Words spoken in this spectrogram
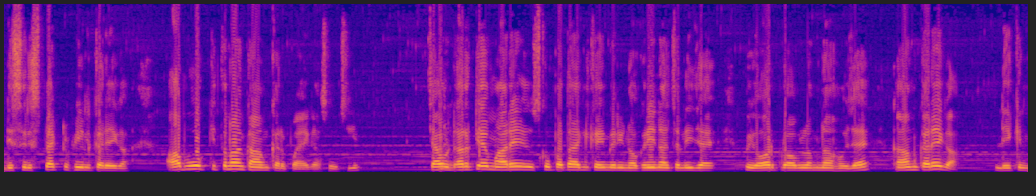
डिसरिस्पेक्ट फील करेगा। अब वो कितना काम कर पाएगा सोचिए। चाहे वो डर के मारे उसको पता है कि कहीं मेरी नौकरी ना चली जाए कोई और प्रॉब्लम ना हो जाए काम करेगा। लेकिन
